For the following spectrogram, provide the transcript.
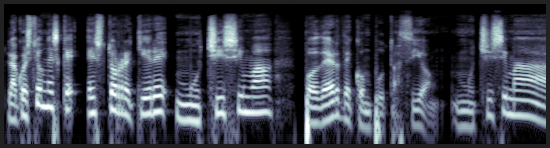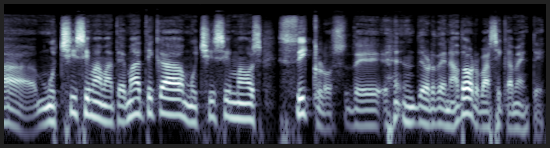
La cuestión es que esto requiere muchísima poder de computación, muchísima, muchísima matemática, muchísimos ciclos de, de, ordenador, básicamente.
